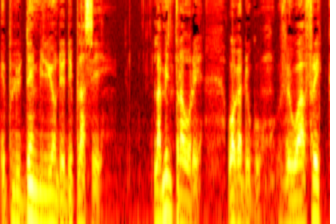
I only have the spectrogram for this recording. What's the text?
et plus d'un million de déplacés. Lamine Traoré, Ouagadougou, VOA Afrique.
